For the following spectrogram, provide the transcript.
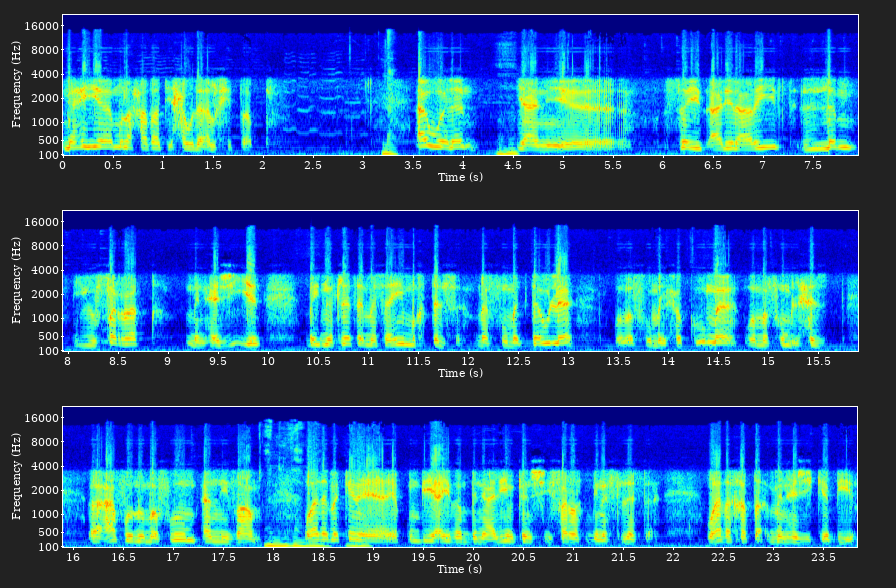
ما هي ملاحظاتي حول الخطاب؟ نعم. اولا مهم. يعني آه، السيد علي العريض لم يفرق منهجيا بين ثلاثة مفاهيم مختلفة. مفهوم الدولة ومفهوم الحكومة ومفهوم الحزب. آه، عفوا ومفهوم النظام. النظام. وهذا ما كان يقوم به أيضا بن علي ما كانش يفرق بين الثلاثة. وهذا خطأ منهجي كبير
